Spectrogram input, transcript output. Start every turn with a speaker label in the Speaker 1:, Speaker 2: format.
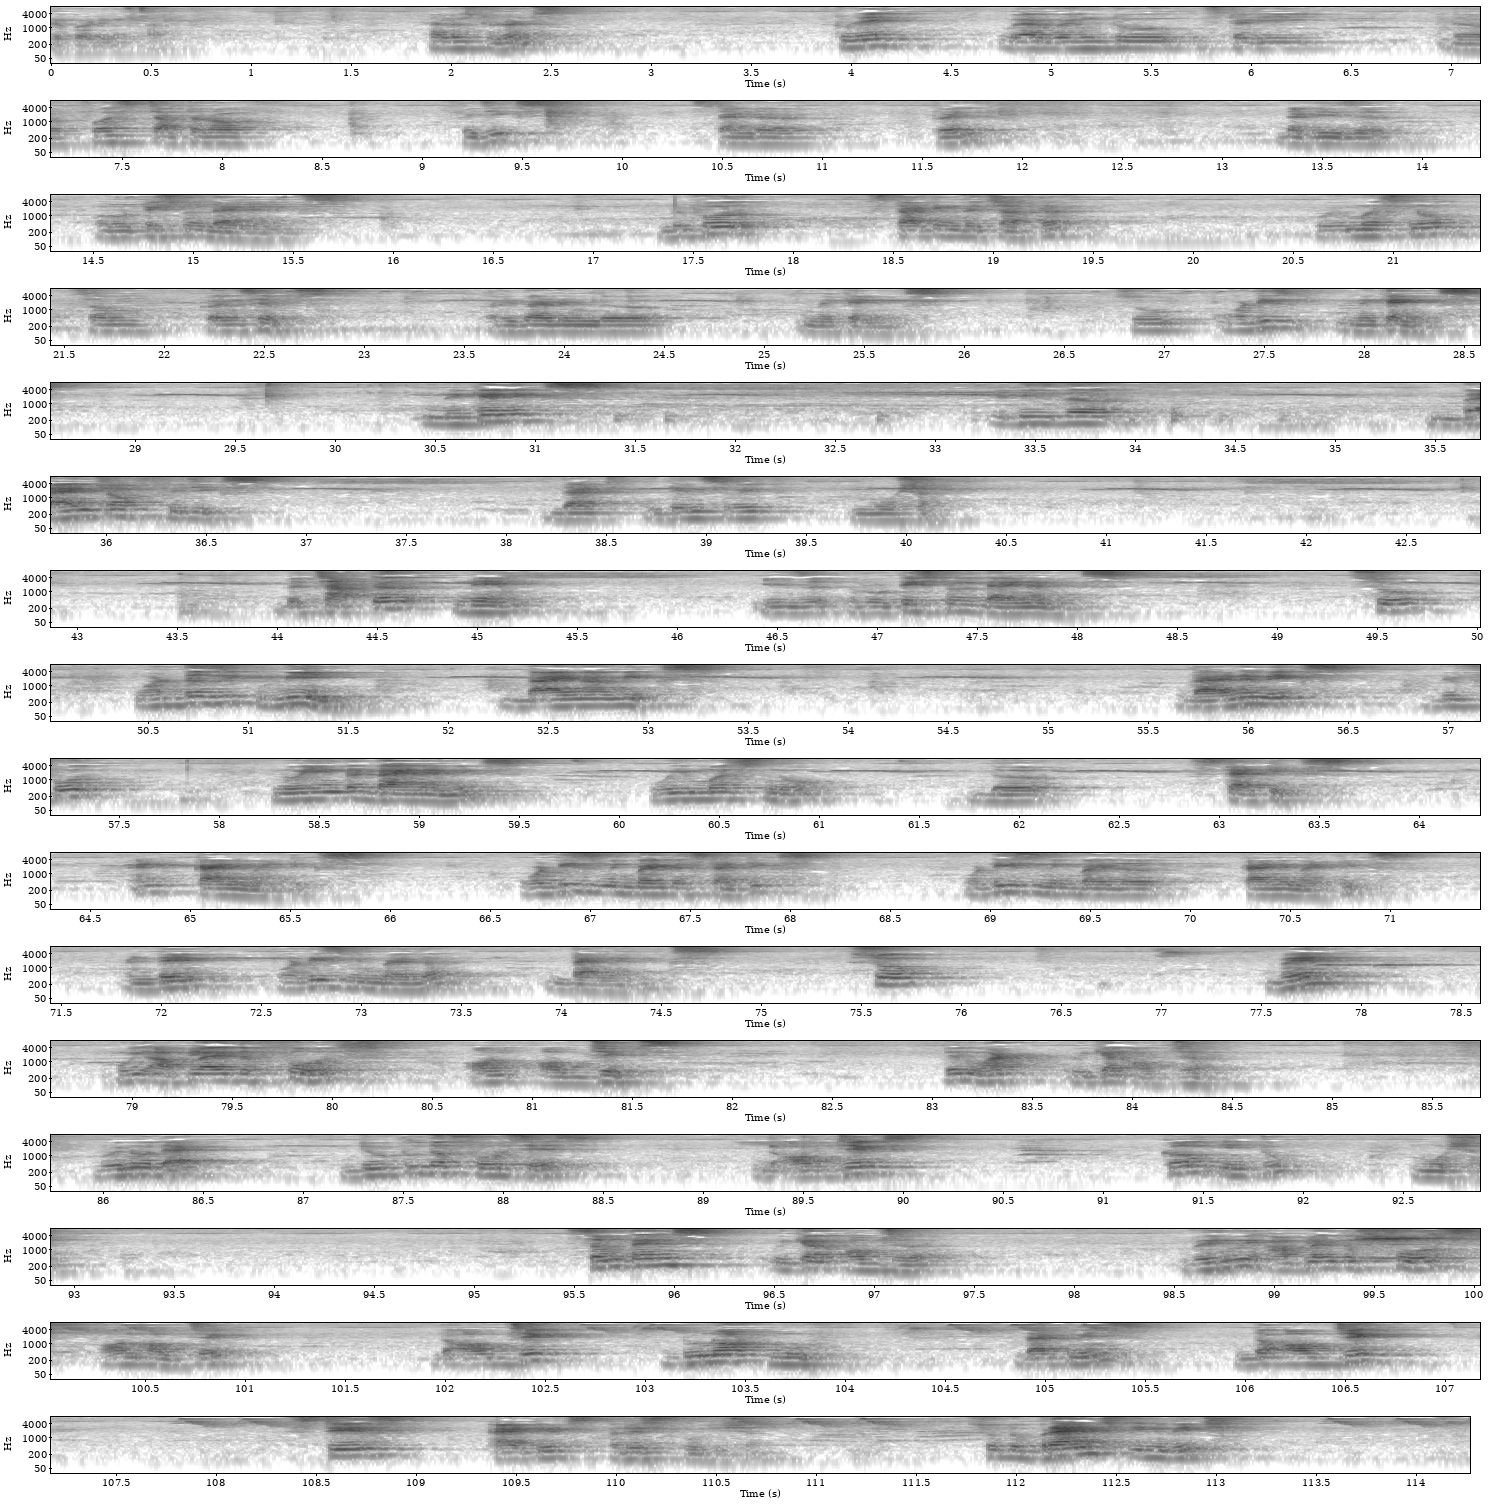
Speaker 1: recording start.
Speaker 2: Hello students. Today we are going to study the first chapter of physics standard 12 that is uh, rotational dynamics. Before starting the chapter we must know some concepts regarding the mechanics. So what is mechanics? Mechanics it is the branch of physics that deals with motion. The chapter name is rotational dynamics. So, what does it mean? Dynamics. Dynamics, before knowing the dynamics, we must know the statics and kinematics. What is mean by the statics? What is mean by the kinematics? And then what is mean by the dynamics? So when we apply the force on objects, then what we can observe? We know that due to the forces, the objects come into motion. Sometimes we can observe when we apply the force on object, the object do not move. That means the object stays at its rest position. So the branch in which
